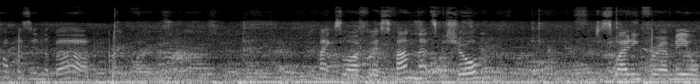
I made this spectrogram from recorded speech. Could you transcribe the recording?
coppers in the bar. Makes life less fun, that's for sure. Just waiting for our meal.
